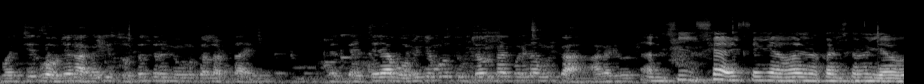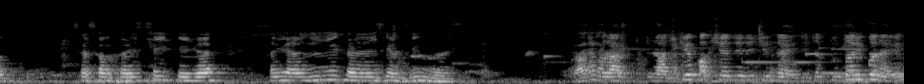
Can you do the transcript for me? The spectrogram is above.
वंचित बहुजन आघाडी स्वतंत्र निवडणुका लढतायत. तर त्यांच्या या भूमिकेमुळे तुमच्यावर काय परिणाम होईल का आघाडीवर? आमची इच्छा आहे त्यांनी आम्हाला लोकांसमोर यावं. तसा प्रयत्नही केला आणि अजूनही करायची अगदी भरती राज- राजकीय पक्षाचे जे चिन्ह आहे त्याच्यात तुतारी पण आहे.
